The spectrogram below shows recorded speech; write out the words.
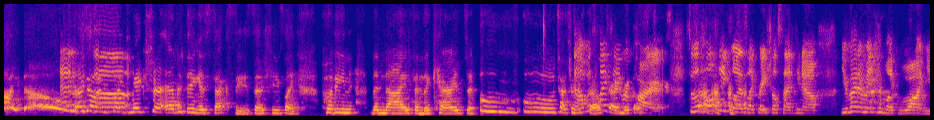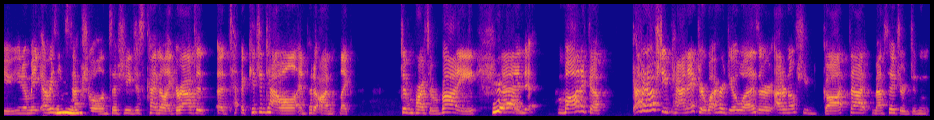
I know. And I know. So, it's like make sure everything is sexy. So she's like putting the knife and the carrots and ooh, ooh, touching That was my favorite part. So the whole thing was like Rachel said, you know, you got to make him like want you, you know, make everything mm-hmm. sexual. And so she just kind of like grabbed a, a, t- a kitchen towel and put it on like different parts of her body. Yeah. And Monica, I don't know if she panicked or what her deal was, or I don't know if she got that message or didn't.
